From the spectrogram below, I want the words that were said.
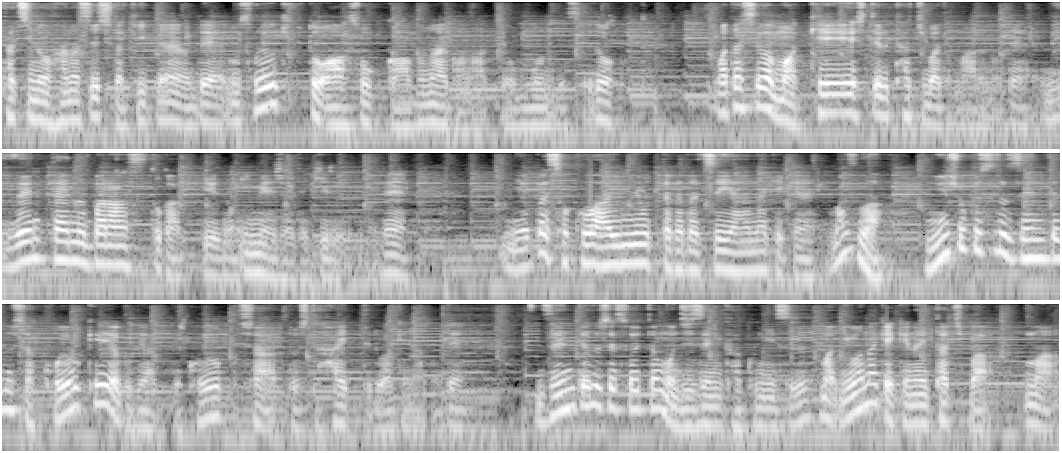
たちの話しか聞いてないので、もうそれを聞くと、ああ、そっか、危ないかなって思うんですけど、私はまあ経営してる立場でもあるので、全体のバランスとかっていうのをイメージはできるので、やっぱりそこを歩み寄った形でやらなきゃいけない。まずは入職する前提としては雇用契約であって雇用者として入ってるわけなので、前提としてそういったものを事前に確認する。まあ言わなきゃいけない立場、ま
